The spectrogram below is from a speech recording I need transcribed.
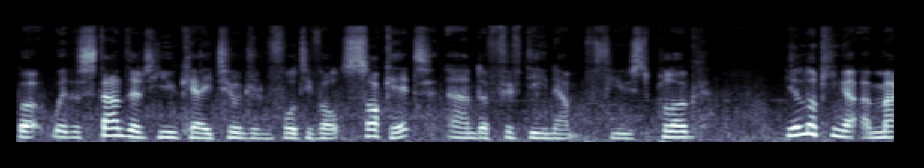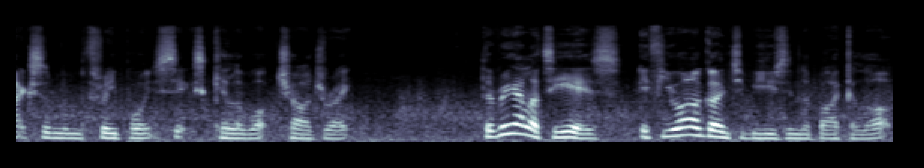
but with a standard UK 240 volt socket and a 15 amp fused plug, you're looking at a maximum 3.6 kilowatt charge rate. The reality is, if you are going to be using the bike a lot,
